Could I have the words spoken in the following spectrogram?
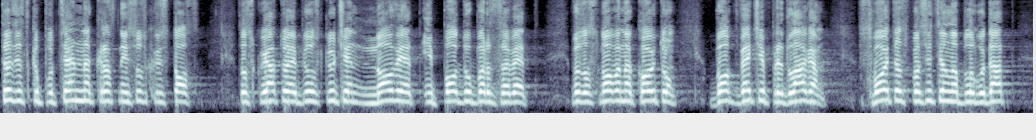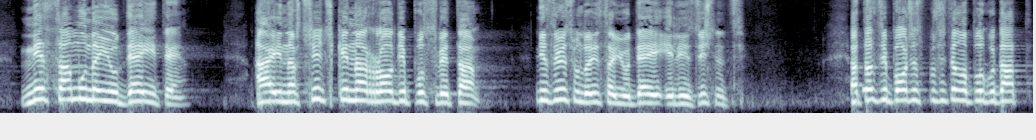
тази скъпоценна кръв на Исус Христос, с която е бил сключен новият и по-добър завет, въз основа на който Бог вече предлага своята спасителна благодат не само на юдеите, а и на всички народи по света, независимо дали са юдеи или езичници. А тази Божия спасителна благодат,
